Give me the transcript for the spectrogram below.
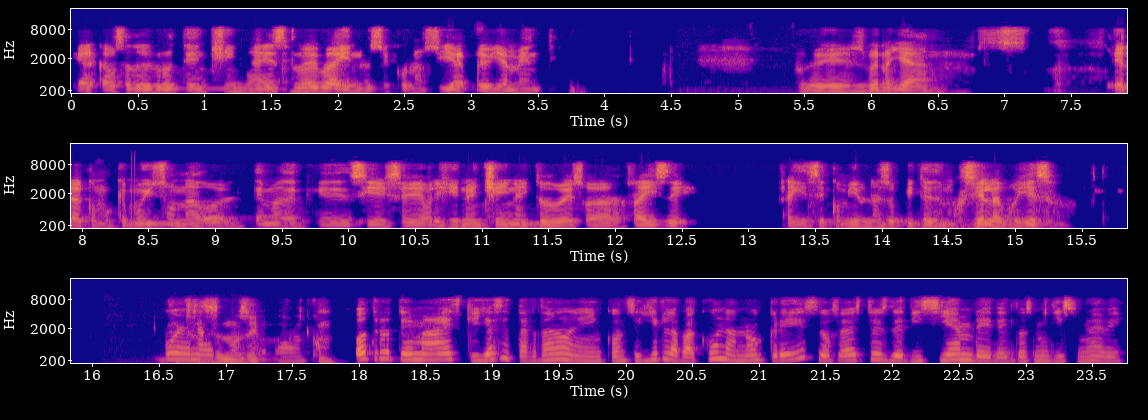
que ha causado el brote en China es nueva y no se conocía previamente. Pues bueno, ya era como que muy sonado el tema de que sí se originó en China y todo eso a raíz de alguien se comió una sopita de murciélago y eso. Bueno, no sé. Otro tema es que ya se tardaron en conseguir la vacuna, ¿no crees? O sea, esto es de diciembre del 2019.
